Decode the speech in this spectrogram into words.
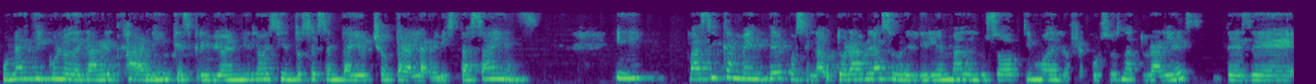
un artículo de Garrett Harding que escribió en 1968 para la revista Science. Y Básicamente, pues el autor habla sobre el dilema del uso óptimo de los recursos naturales desde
